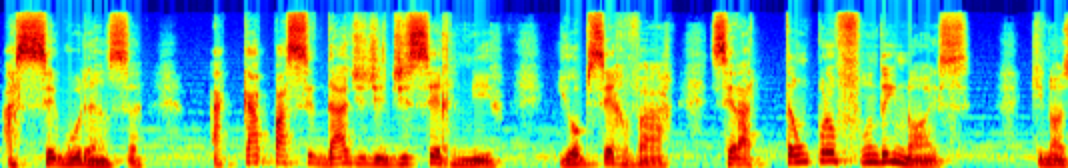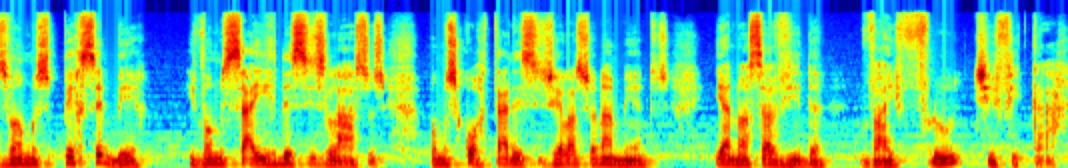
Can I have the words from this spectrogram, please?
a segurança, a capacidade de discernir e observar será tão profunda em nós que nós vamos perceber e vamos sair desses laços, vamos cortar esses relacionamentos e a nossa vida vai frutificar.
